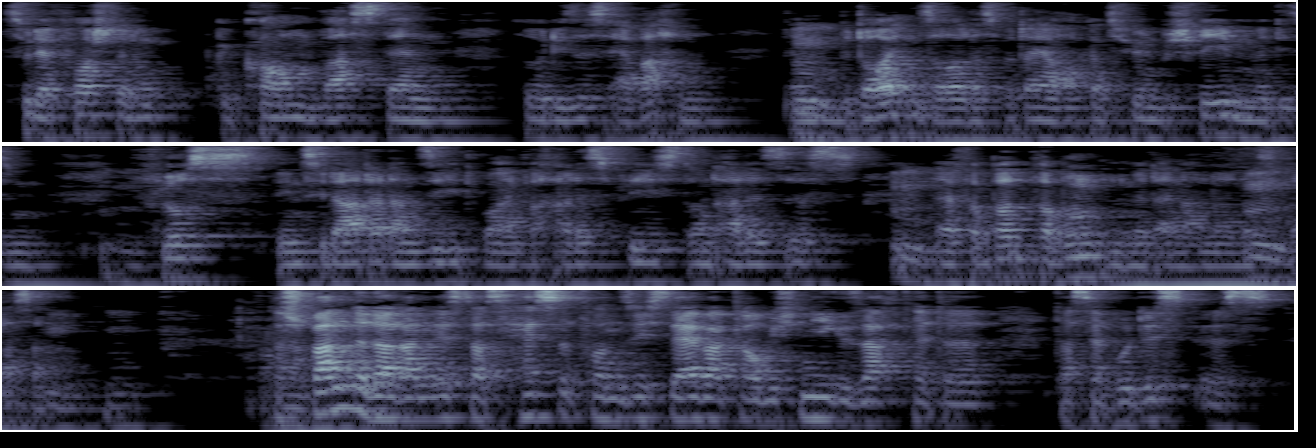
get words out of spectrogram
zu der Vorstellung gekommen, was denn so dieses Erwachen denn Mhm. bedeuten soll. Das wird da ja auch ganz schön beschrieben mit diesem. Fluss, den Siddhartha dann sieht, wo einfach alles fließt und alles ist Mhm. äh, verb verbunden miteinander, das Mhm. Wasser. Mhm. Das Spannende daran ist, dass Hesse von sich selber, glaube ich, nie gesagt hätte, dass er Buddhist ist.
